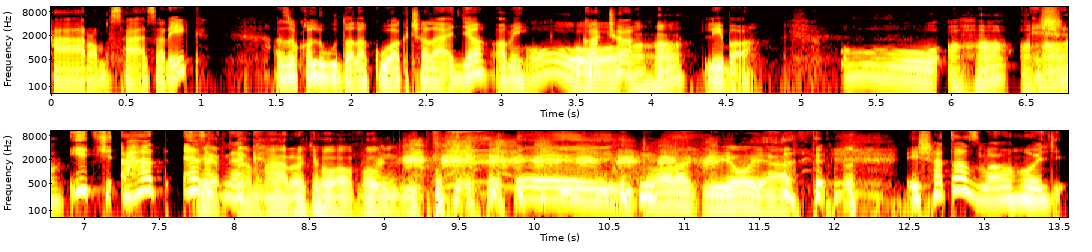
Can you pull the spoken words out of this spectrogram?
3% azok a lúd alakúak családja, ami Ó, kacsa, aha. liba. Ó, aha, És aha. így, hát ezeknek... Értem már, hogy hova fogunk itt. Hey, itt valaki jó járt. És hát az van, hogy,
